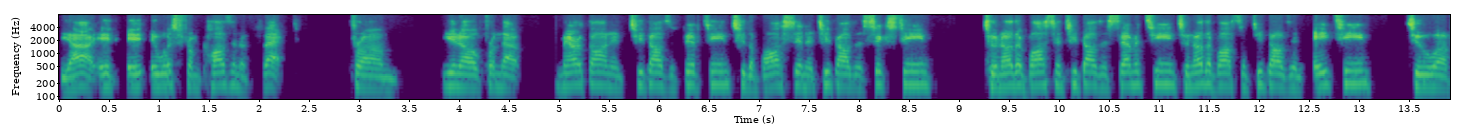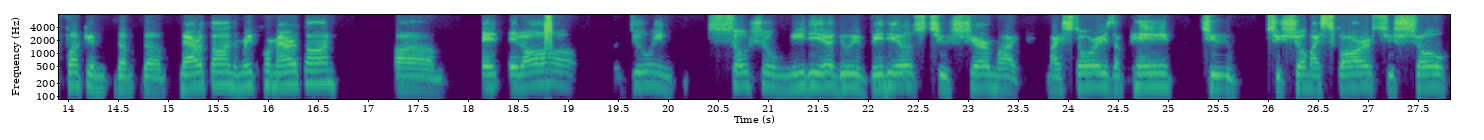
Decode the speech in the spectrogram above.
Yeah, it, it it was from cause and effect, from you know from that marathon in 2015 to the Boston in 2016 to another Boston 2017 to another Boston 2018 to uh, fucking the the marathon, the Marine Corps marathon. Um, it it all doing social media, doing videos to share my my stories of pain, to to show my scars, to show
